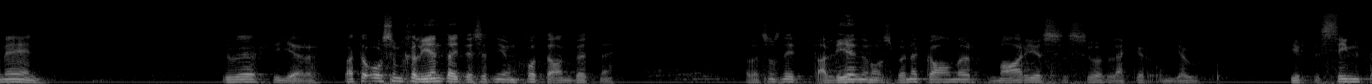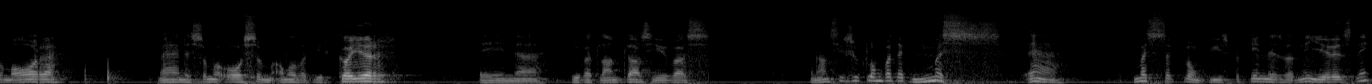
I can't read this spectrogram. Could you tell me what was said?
Amen. Loof die Here. Wat 'n awesome geleentheid is dit nie om God te aanbid nie. Al is ons net alleen in ons binnekamer, Marius is so lekker om jou hier te sien vanmôre. Man, is sommer awesome almal wat hier kuier en uh die wat lanklaas hier was. En dan is hier so 'n klomp wat ek mis. Ja, ek mis 'n klomp. Hier's bekendes wat nie hier is nie.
